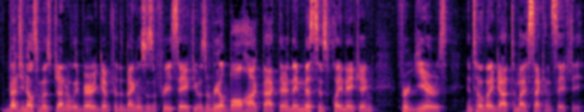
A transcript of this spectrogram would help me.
Reggie Nelson was generally very good for the Bengals as a free safety. He was a real ball hawk back there, and they missed his playmaking for years until they got to my second safety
